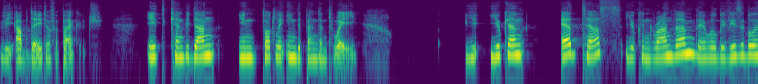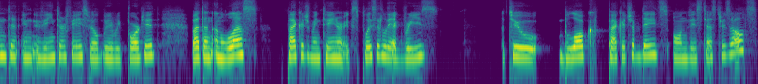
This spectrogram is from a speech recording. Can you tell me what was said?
the update of a package. It can be done in totally independent way. You, you can add tests, you can run them. They will be visible in, in the interface, will be reported. But unless package maintainer explicitly agrees to block package updates on these test results,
